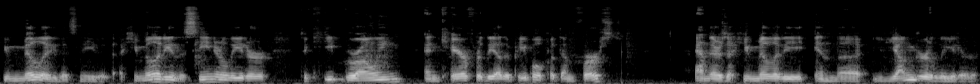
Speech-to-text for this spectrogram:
humility that's needed. A humility in the senior leader to keep growing and care for the other people, put them first. And there's a humility in the younger leader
